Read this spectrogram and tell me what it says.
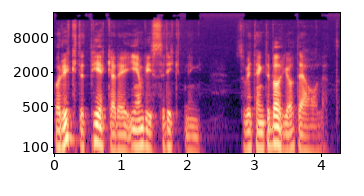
Och ryktet pekade i en viss riktning, så vi tänkte börja åt det hållet.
